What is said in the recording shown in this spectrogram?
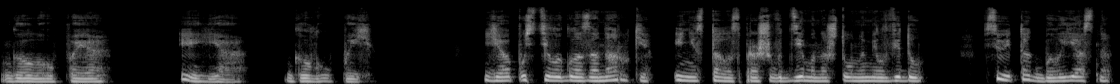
глупая, и я глупый. Я опустила глаза на руки и не стала спрашивать демона, что он имел в виду. Все и так было ясно.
